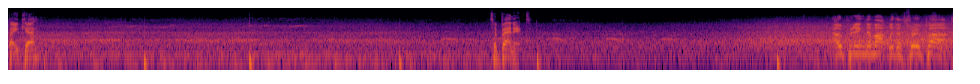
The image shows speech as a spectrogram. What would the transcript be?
Baker. To Bennett. Opening them up with a through pass.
